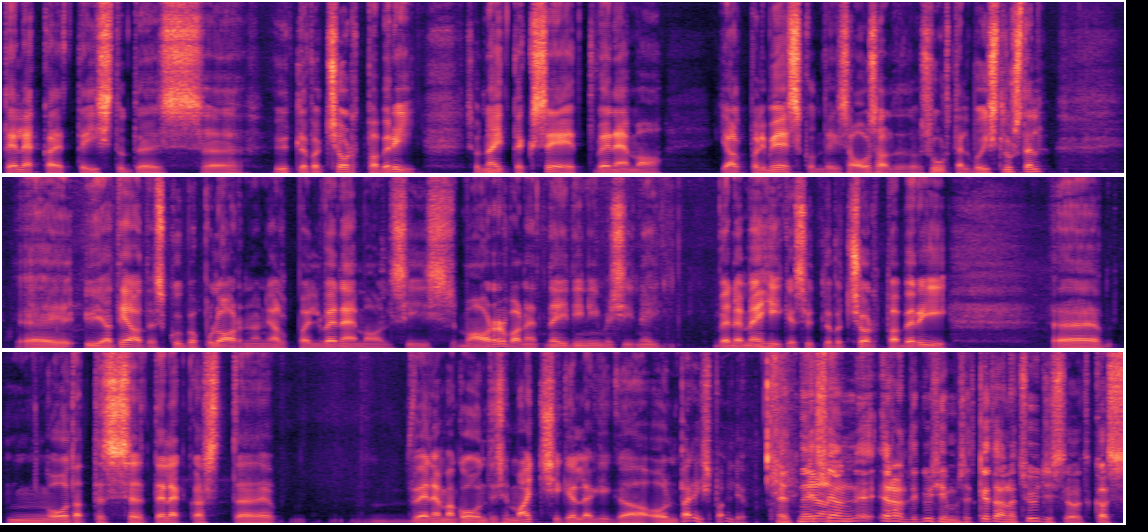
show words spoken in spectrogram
teleka ette istudes äh, ütlevad short paberi. see on näiteks see, et Venemaa jalgpallimeeskond ei saa osaleda suurtel võistlustel. Ja teades, kui populaarne on jalgpall Venemaal, siis ma arvan, et neid inimesi, neid vene mehi, kes ütlevad short paberi äh,, oodates telekast äh, Venemaa koondise matši kellegiga on päris palju. et neil, see on eraldi küsimus, et keda nad süüdistavad, kas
